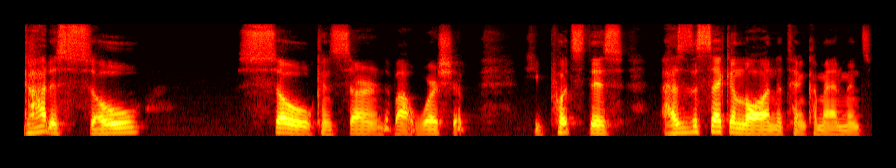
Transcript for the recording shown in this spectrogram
God is so, so concerned about worship. He puts this as the second law in the Ten Commandments.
